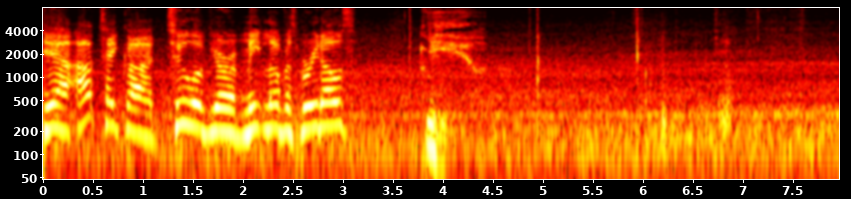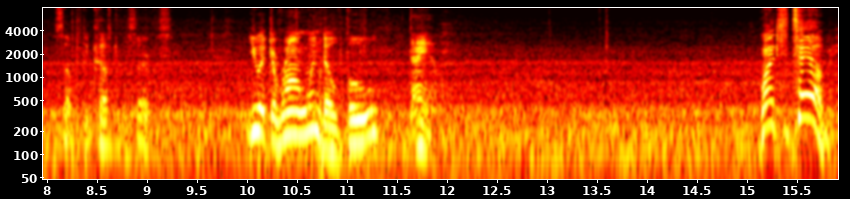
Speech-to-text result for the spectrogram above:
Yeah, I'll take uh, two of your meat lovers burritos. Yeah. What's up with the customer service? You at the wrong window, fool. Damn. Why don't you tell me?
